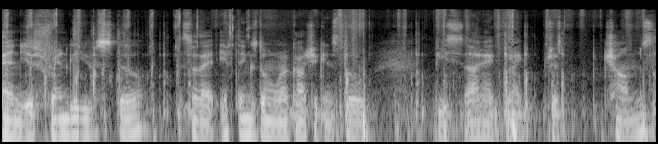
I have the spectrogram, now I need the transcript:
and you're friendly still, so that if things don't work out, you can still be uh, like like just chums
